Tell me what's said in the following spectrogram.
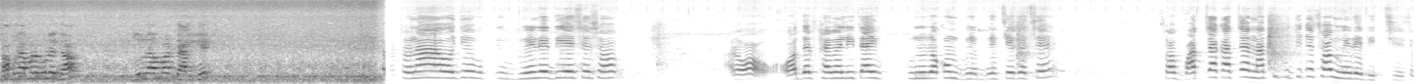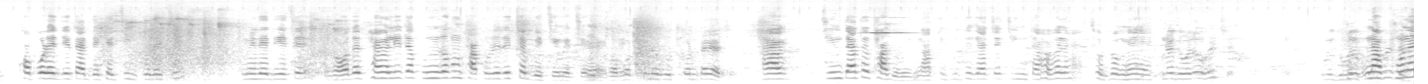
সব নাম্বারগুলো দাও দু নম্বর টার্গেট। ঘটনা ওই যে মেরে দিয়েছে সব। আর ওদের ফ্যামিলিটাই কোনো রকম বেঁচে গেছে। সব বাচ্চা কাচ্চা নাতিপুতিকে সব মেরে দিচ্ছে। খবরে যেটা দেখেছি করেছি মেরে দিয়েছে। ওদের ফ্যামিলিটা কোনো রকম ঠাকুরের ইচ্ছা বেঁচে গেছে। আর খবর শুনে উৎকণ্ঠায় আছে? হ্যাঁ চিন্তা তো থাকবেই। নাতিপুতি গেছে চিন্তা হবে না ছোট মেয়ে। যোগাযোগ হয়েছে? না ফোনে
